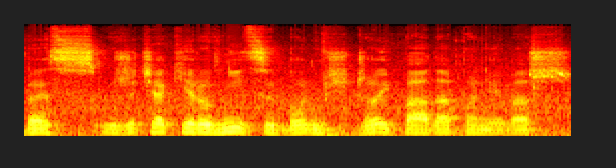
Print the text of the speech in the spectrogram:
bez użycia kierownicy bądź joypada, ponieważ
